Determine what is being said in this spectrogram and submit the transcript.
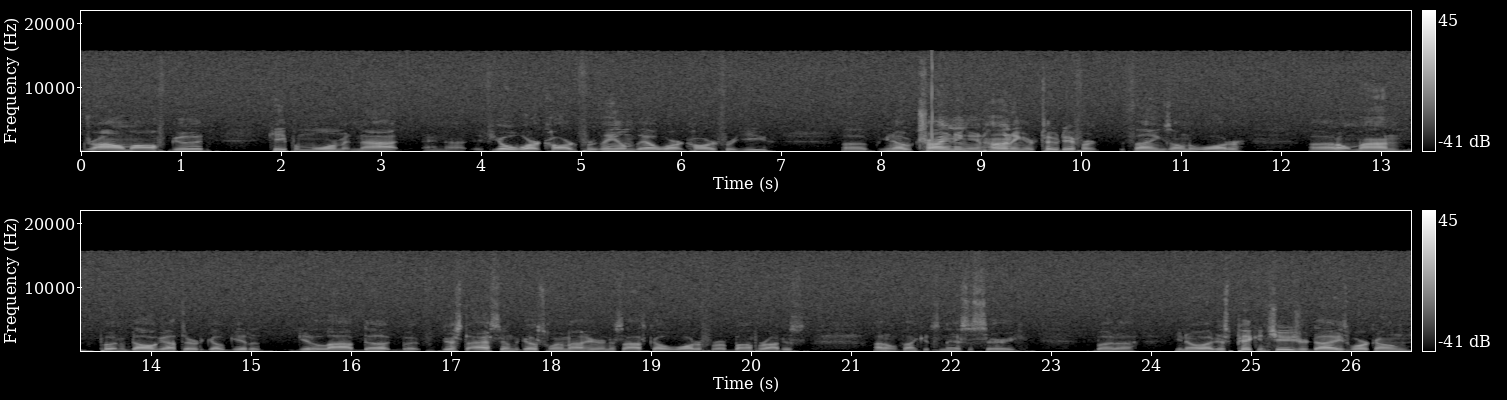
dry them off good, keep them warm at night, and uh, if you'll work hard for them, they'll work hard for you. Uh, you know, training and hunting are two different things on the water. Uh, I don't mind putting a dog out there to go get a get a live duck, but just to ask them to go swim out here in this ice cold water for a bumper, I just I don't think it's necessary. But uh, you know, uh, just pick and choose your days. Work on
